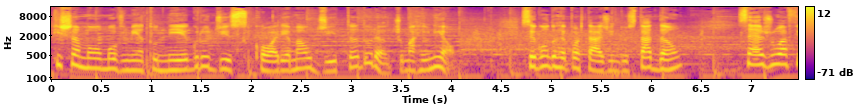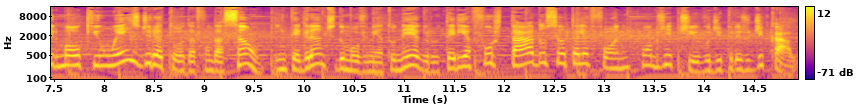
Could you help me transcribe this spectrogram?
que chamou o movimento negro de escória maldita durante uma reunião. Segundo reportagem do Estadão, Sérgio afirmou que um ex-diretor da fundação, integrante do movimento negro, teria furtado o seu telefone com o objetivo de prejudicá-lo.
